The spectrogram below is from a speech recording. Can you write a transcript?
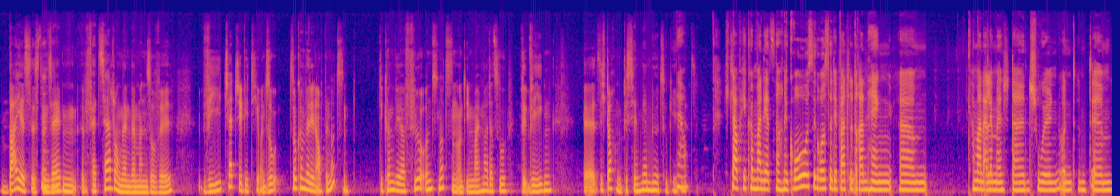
Biases, mhm. denselben mhm. Verzerrungen, wenn man so will, wie ChatGPT. Und so, so können wir den auch benutzen. Die können wir ja für uns nutzen und ihn manchmal dazu bewegen, äh, sich doch ein bisschen mehr Mühe zu geben. Ja. Ich glaube, hier kann man jetzt noch eine große, große Debatte dranhängen. Ähm, kann man alle Menschen darin schulen und, und ähm,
